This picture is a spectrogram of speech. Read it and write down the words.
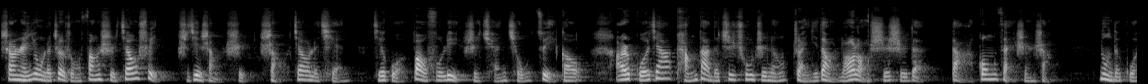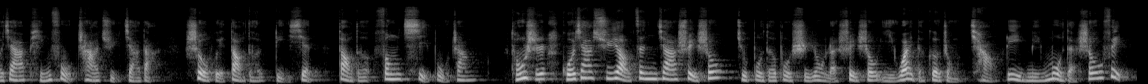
商人用了这种方式交税，实际上是少交了钱，结果报复率是全球最高，而国家庞大的支出只能转移到老老实实的打工仔身上，弄得国家贫富差距加大。社会道德底线、道德风气不彰，同时国家需要增加税收，就不得不使用了税收以外的各种巧立名目的收费。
